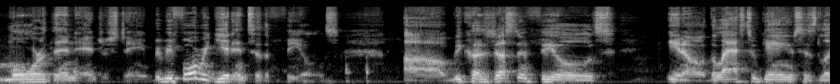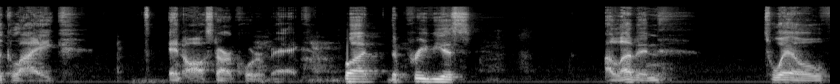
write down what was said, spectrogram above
more than interesting. But before we get into the fields, uh, because Justin Fields, you know, the last two games has looked like an all-star quarterback, but the previous 11, 12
